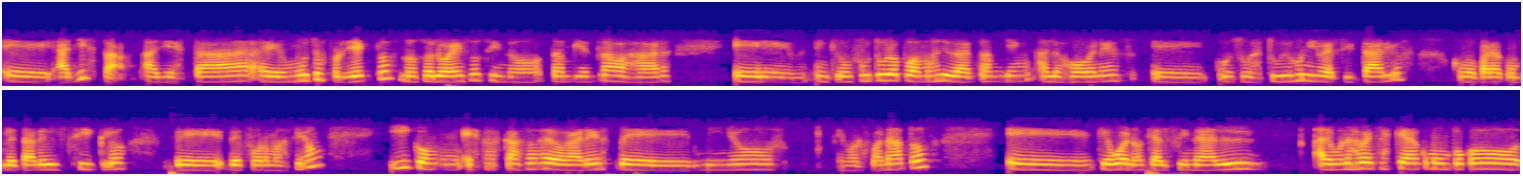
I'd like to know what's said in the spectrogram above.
eh, allí está, allí está eh, muchos proyectos, no solo eso, sino también trabajar eh, en que un futuro podamos ayudar también a los jóvenes eh, con sus estudios universitarios, como para completar el ciclo de, de formación y con estas casas de hogares de niños en orfanatos, eh, que bueno, que al final algunas veces queda como un poco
